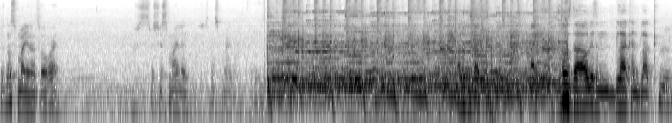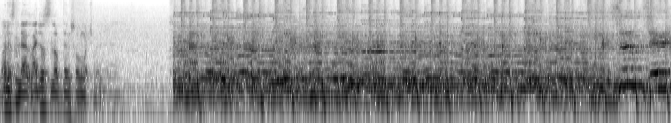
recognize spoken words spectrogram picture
She's not smiling at all. Why? She's, she's smiling. She's not smiling. I love this outfit. Like those that are always in black and black. Hmm. Honestly, I, I just love them so much, man. Kızımız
